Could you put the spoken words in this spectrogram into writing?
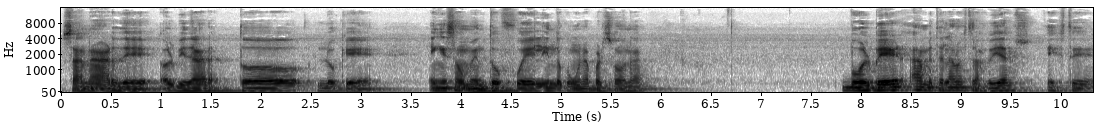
sanar, de olvidar todo lo que en ese momento fue lindo con una persona, volver a meterla a nuestras vidas, este,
